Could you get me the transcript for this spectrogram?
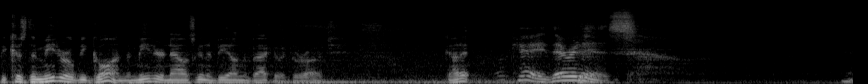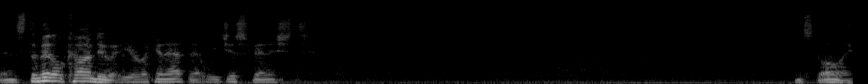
because the meter will be gone. The meter now is going to be on the back of the garage. Got it? Okay, there it is. And it's the middle conduit you're looking at that we just finished. Installing.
